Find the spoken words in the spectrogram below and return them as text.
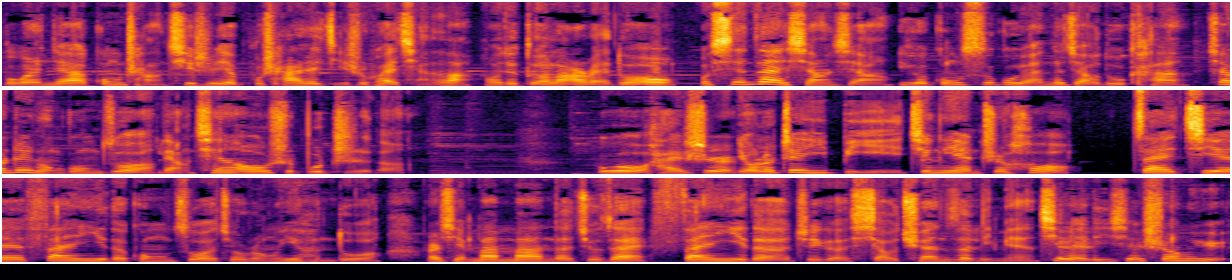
不过人家工厂其实也不差这几十块钱了，我就得了二百多欧。我现在想想，一个公司雇员的角度看，像这种工作两千欧是不止的。不过我还是有了这一笔经验之后，再接翻译的工作就容易很多，而且慢慢的就在翻译的这个小圈子里面积累了一些声誉。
